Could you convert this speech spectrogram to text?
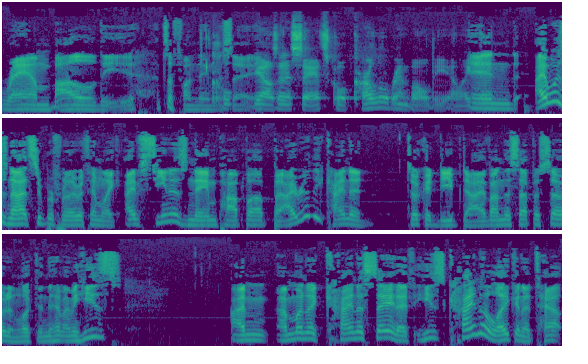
Rambaldi. That's a fun name to say. Yeah, I was gonna say it's cool. Carlo Rambaldi. I like that. And I was not super familiar with him. Like I've seen his name pop up, but I really kind of took a deep dive on this episode and looked into him. I mean, he's I'm I'm gonna kind of say it. He's kind of like an Ital-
